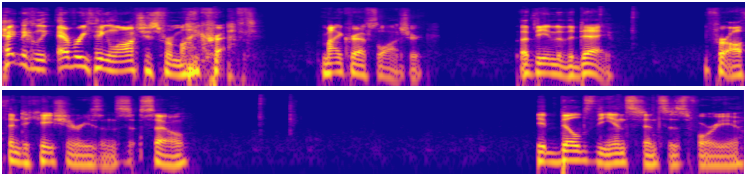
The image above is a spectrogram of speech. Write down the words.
technically everything launches from Minecraft, Minecraft's launcher at the end of the day for authentication reasons. So it builds the instances for you.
